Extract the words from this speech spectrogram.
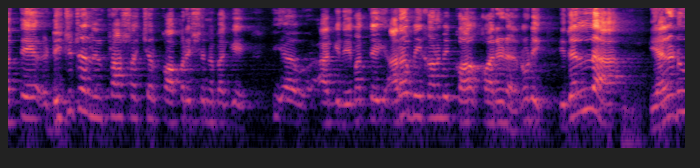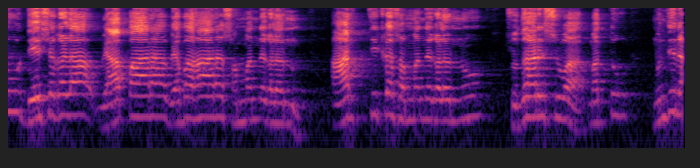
ಮತ್ತೆ ಡಿಜಿಟಲ್ ಇನ್ಫ್ರಾಸ್ಟ್ರಕ್ಚರ್ ಕಾಪರೇಷನ್ ಬಗ್ಗೆ ಆಗಿದೆ. ಮತ್ತೆ ಅರಬ್ ಇಕಾನಮಿಕ್ ಕಾರಿಡಾರ್ ನೋಡಿ, ಇದೆಲ್ಲ ಎರಡು ದೇಶಗಳ ವ್ಯಾಪಾರ, ವ್ಯವಹಾರ ಸಂಬಂಧಗಳನ್ನು, ಆರ್ಥಿಕ ಸಂಬಂಧಗಳನ್ನು ಸುಧಾರಿಸುವ ಮತ್ತು ಮುಂದಿನ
